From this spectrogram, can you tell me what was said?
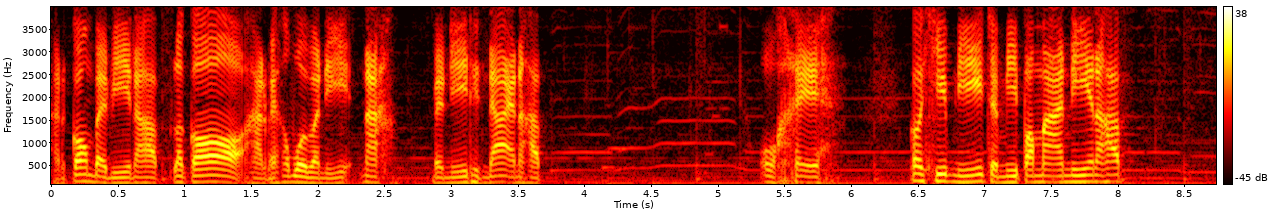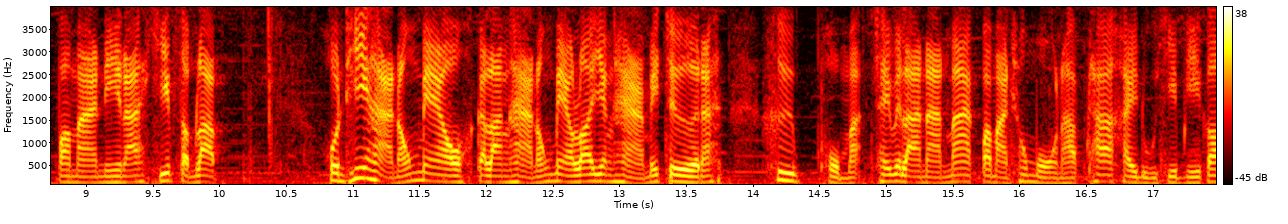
หันกล้องแบบนี้นะครับ แล้วก็หันไปข้างบนแบบนี้นะแบบนี้ถึงได้นะครับ โอเค ก็คลิปนี้จะมีประมาณนี้นะครับ ประมาณนี้นะคลิปสำหรับคนที่หาน้องแมวกำลังหาน้องแมวแล้วยังหาไม่เจอนะ คือผมอะใช้เวลานานมากประมาณชั่วโมงนะครับ ถ้าใครดูคลิปนี้ก็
